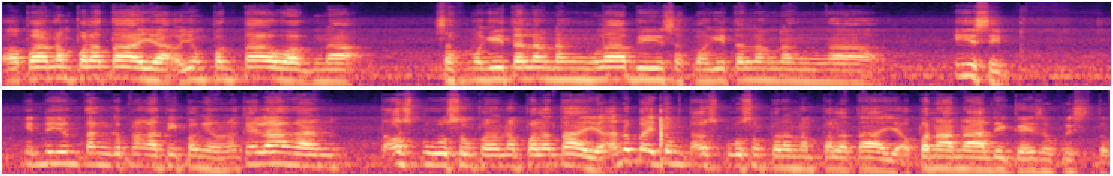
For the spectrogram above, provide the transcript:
uh, pananampalataya o yung pagtawag na sa pamagitan lang ng labi sa pamagitan lang ng ah, isip hindi yung tanggap ng ating Panginoon. Ang kailangan, taos-pusong pananampalataya. Ano ba itong taos-pusong pananampalataya o pananalig kay Yeso Kristo?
